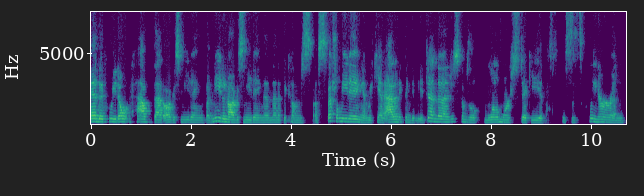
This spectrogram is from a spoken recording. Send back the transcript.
And if we don't have that August meeting, but need an August meeting, then then it becomes a special meeting and we can't add anything to the agenda. It just becomes a little, little more sticky. It's, this is cleaner and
